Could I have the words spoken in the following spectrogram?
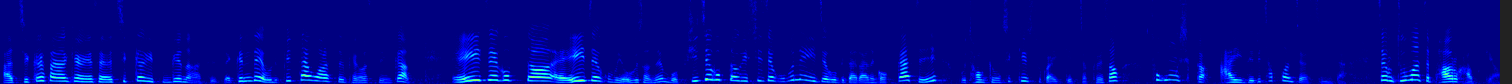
아 직각삼각형에서 직각이 두 개 나왔을 때 근데 우리 피타고라스를 배웠으니까 a 제곱 더 a 제곱은 여기서는 뭐 b 제곱 더하기 c 제곱은 a 제곱이다라는 것까지 뭐 적용시킬 수가 있겠죠. 그래서 소공식과 아이들이 첫 번째였습니다. 자 그럼 두 번째 바로 가볼게요.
